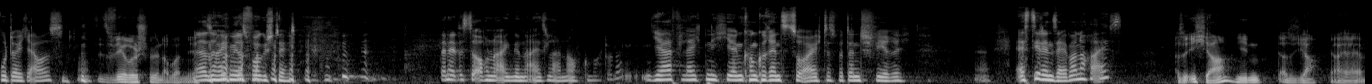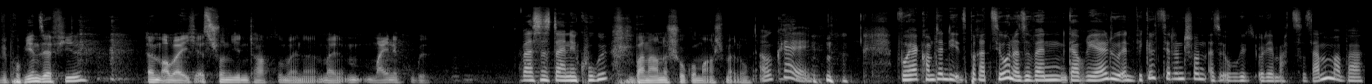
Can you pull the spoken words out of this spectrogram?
ruht euch aus? Das wäre schön, aber nee. Also habe ich mir das vorgestellt. Dann hättest du auch einen eigenen Eisladen aufgemacht, oder? Ja, vielleicht nicht hier in Konkurrenz zu euch, das wird dann schwierig. Ja. Esst ihr denn selber noch Eis? Also ich ja, jeden, also ja, ja, ja. Wir probieren sehr viel, ähm, aber ich esse schon jeden Tag so meine, meine, meine Kugel. Was ist deine Kugel? Banane, Schoko, Marshmallow. Okay. Woher kommt denn die Inspiration? Also wenn Gabrielle, du entwickelst ja dann schon, also oder ihr macht zusammen, aber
